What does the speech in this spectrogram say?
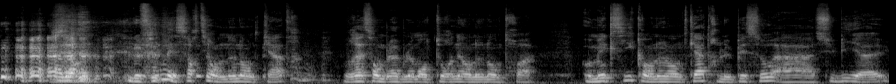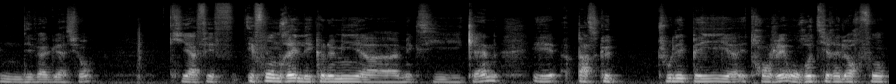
alors, le film est sorti en 94, vraisemblablement tourné en 93. Au Mexique, en 94, le peso a subi euh, une dévaluation qui a fait effondrer l'économie euh, mexicaine et parce que tous les pays euh, étrangers ont retiré leurs fonds.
